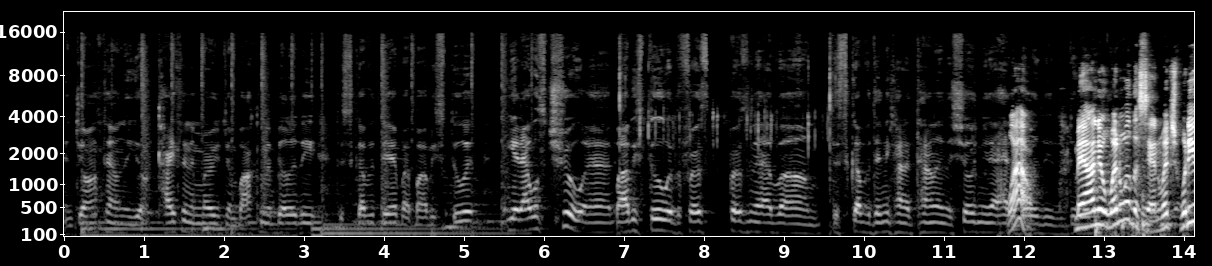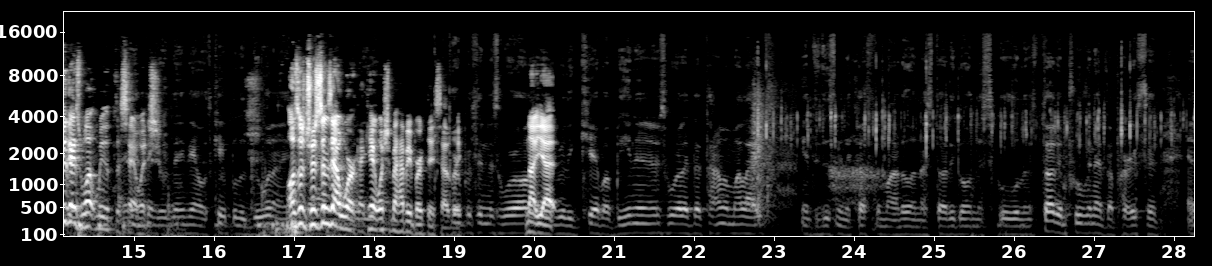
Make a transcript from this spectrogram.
in Johnstown, New York. Tyson emerged in boxing ability, discovered there by Bobby Stewart. Yeah, that was true. And Bobby Stewart was the first person that ever um, discovered any kind of talent that showed me that I had Wow. ability to do Man, it. Anya, when will the sandwich? What do you guys want me with the sandwich? think there was anything I was capable of doing. I Also, Tristan's at work. I can't wish him a happy birthday, sadly. in this world. Not I yet. didn't really care about being in this world at that time of my life. He introduced me to Cus D'Amato, and I started going to school and started improving as a person. And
